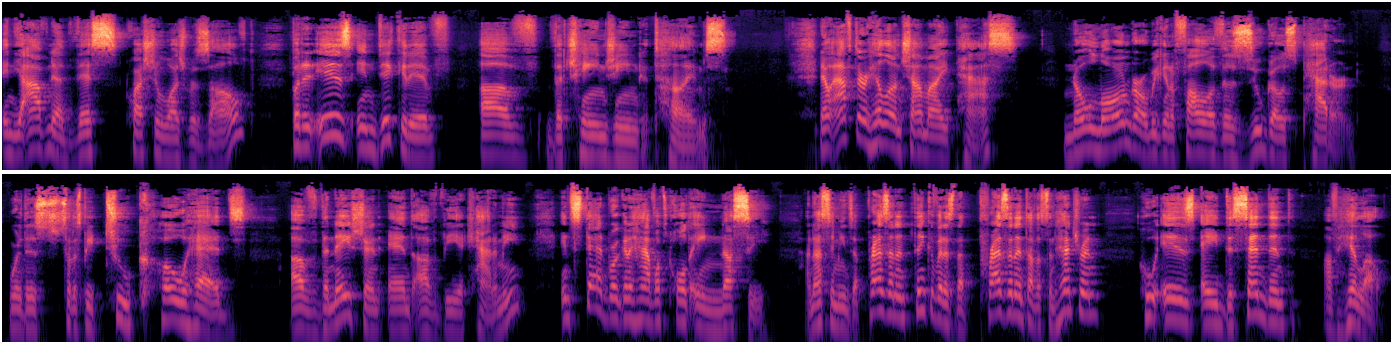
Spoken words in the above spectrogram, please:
In Yavne, this question was resolved, but it is indicative of the changing times. Now, after Hillel and Shammai pass, no longer are we going to follow the Zugos pattern, where there's, so to speak, two co-heads of the nation and of the academy. Instead, we're going to have what's called a Nasi. A Nasi means a president. Think of it as the president of the Sanhedrin, who is a descendant of Hillel.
